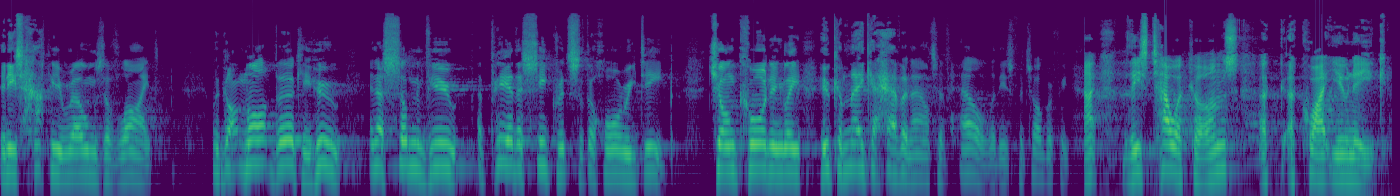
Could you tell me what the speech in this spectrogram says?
in his happy realms of light. We've got Mark Berkey, who, in a sudden view, appear the secrets of the hoary deep. John Cordingley, who can make a heaven out of hell with his photography. These tower cones are, are quite unique.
